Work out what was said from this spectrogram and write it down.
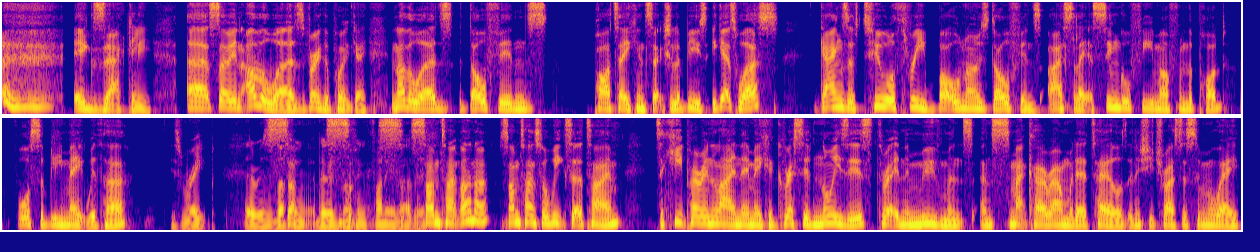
Exactly. Uh, so, in other words, very good point, Kae. In other words, dolphins partake in sexual abuse. It gets worse. Gangs of two or three bottlenose dolphins isolate a single female from the pod, forcibly mate with her. It's rape. There is So- nothing. there is nothing funny about this. Sometimes, oh no, sometimes for weeks at a time. To keep her in line, they make aggressive noises, threatening movements, and smack her around with their tails. And if she tries to swim away,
